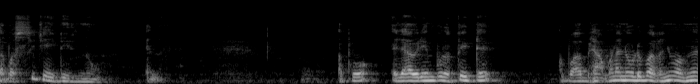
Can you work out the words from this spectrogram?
തപസ് ചെയ്തിരുന്നു എന്ന്. അപ്പോൾ എല്ലാവരെയും പുറത്തിട്ട് അപ്പോൾ ആ ബ്രാഹ്മണനോട് പറഞ്ഞു അങ്ങ്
